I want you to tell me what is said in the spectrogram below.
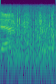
after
